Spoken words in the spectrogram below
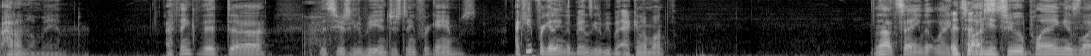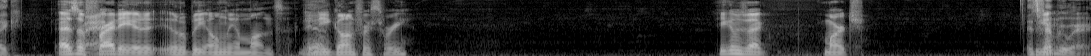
I don't know, man. I think that uh, this year's gonna be interesting for games. I keep forgetting that Ben's gonna be back in a month. I'm not saying that like It's a- us two playing is like As of bad. Friday, it, it'll be only a month. Isn't he gone for three? He comes back March. it's Yeah. February.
